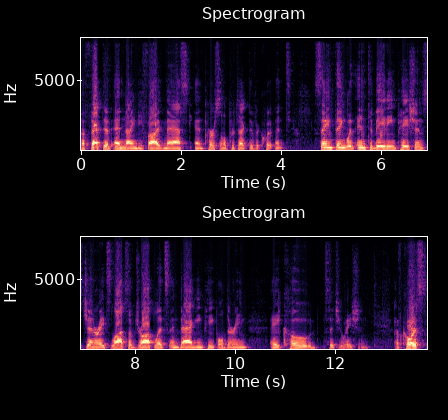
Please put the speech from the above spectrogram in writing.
effective N95 mask and personal protective equipment. Same thing with intubating patients generates lots of droplets and bagging people during a code situation. Of course,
